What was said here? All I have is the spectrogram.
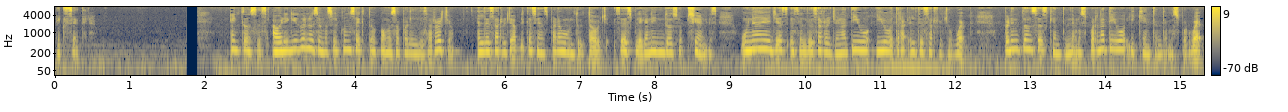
etc. Entonces, ahora que conocemos el concepto, vamos a por el desarrollo. El desarrollo de aplicaciones para Ubuntu Touch se despliegan en dos opciones. Una de ellas es el desarrollo nativo y otra el desarrollo web. Pero entonces, ¿qué entendemos por nativo y qué entendemos por web?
